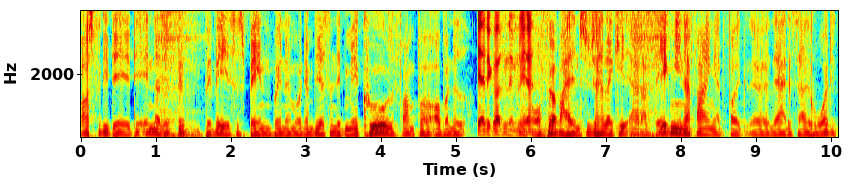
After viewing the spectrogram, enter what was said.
Også fordi det, det ændrer lidt be- bevægelsesbanen på en eller anden måde. Den bliver sådan lidt mere kurvet frem for op og ned. ja, det gør den nemlig, Ja. ja. Overførbarheden synes jeg heller ikke helt er der. Det er ikke min erfaring, at folk øh, lærer det særlig hurtigt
